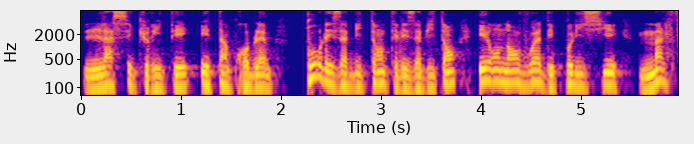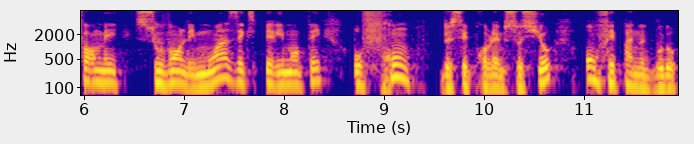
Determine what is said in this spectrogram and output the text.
la sécurité est un problème pour les habitantes et les habitants et on envoie des policiers mal formés, souvent les moins expérimentés, au front de ces problèmes sociaux, on ne fait pas notre boulot.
